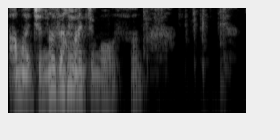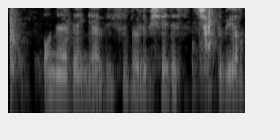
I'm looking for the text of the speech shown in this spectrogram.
amacınız amacım olsun. O nereden geldiyse böyle bir şey de çıktı bir an.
